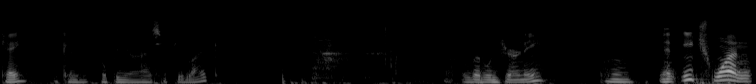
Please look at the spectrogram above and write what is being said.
Okay, you can open your eyes if you like. So, a little journey. Mm. And each one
